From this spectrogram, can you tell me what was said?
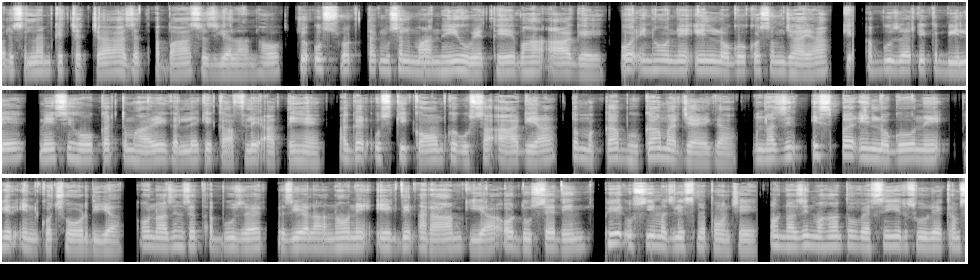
वसल्लम के चचा हज़रत अब्बास रज़ी जो उस वक्त तक मुसलमान नहीं हुए थे, वहाँ आ गए। और इन्होंने इन लोगों को समझाया कि अबू जर के कबीले में से होकर तुम्हारे गले के काफिले आते हैं। अगर उसकी कौम को गुस्सा आ गया तो मक्का भूखा मर जाएगा। नाजिन, इस पर इन लोगों ने फिर इनको छोड़ दिया और नाजिन हज़रत अबू जर रज़ी ने एक दिन आराम किया और दूसरे दिन फिर उसी मजलिस में पहुँचे। और नाजिन वहाँ तो वैसे ही रसूल अकरम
